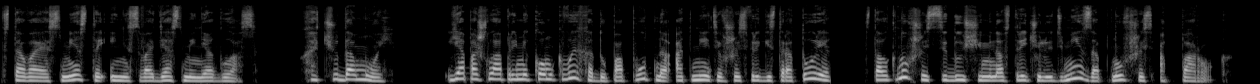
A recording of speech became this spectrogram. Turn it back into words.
вставая с места и не сводя с меня глаз. «Хочу домой». Я пошла прямиком к выходу, попутно отметившись в регистратуре, столкнувшись с идущими навстречу людьми, запнувшись об порог.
